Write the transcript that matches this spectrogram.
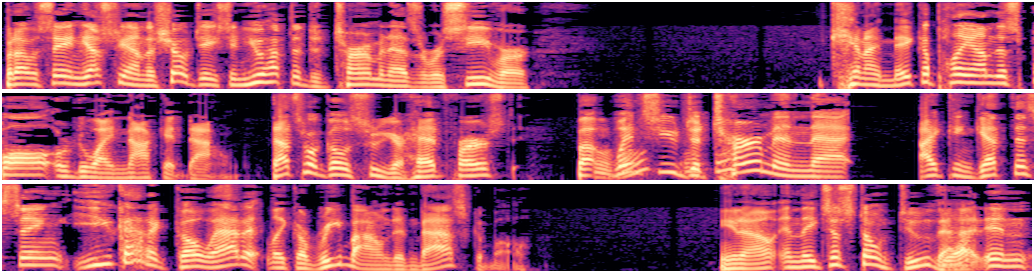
But I was saying yesterday on the show, Jason, you have to determine as a receiver can I make a play on this ball or do I knock it down? That's what goes through your head first. But once you determine that I can get this thing, you got to go at it like a rebound in basketball. You know, and they just don't do that. And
